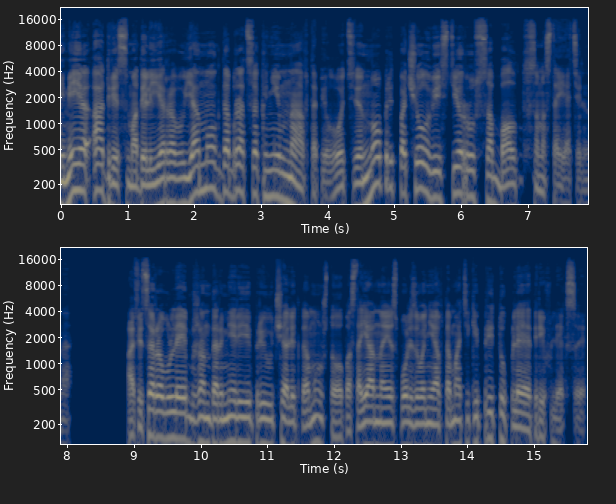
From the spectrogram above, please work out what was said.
Имея адрес модельеров, я мог добраться к ним на автопилоте, но предпочел вести Руссобалт самостоятельно. Офицеров лейб-жандармерии приучали к тому, что постоянное использование автоматики притупляет рефлексы.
